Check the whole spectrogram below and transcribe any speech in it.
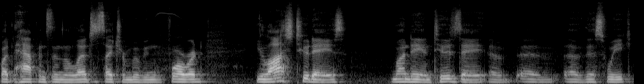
what happens in the legislature moving forward. You lost two days, Monday and Tuesday of, of, of this week,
